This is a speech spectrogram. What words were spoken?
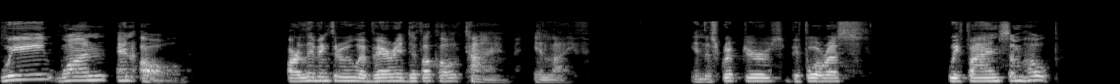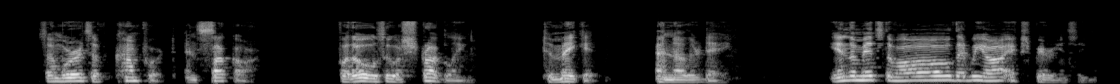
We, one and all, are living through a very difficult time in life. In the scriptures before us, we find some hope, some words of comfort and succor for those who are struggling to make it another day. In the midst of all that we are experiencing,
